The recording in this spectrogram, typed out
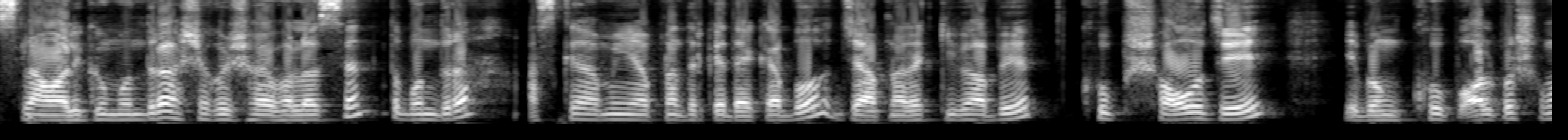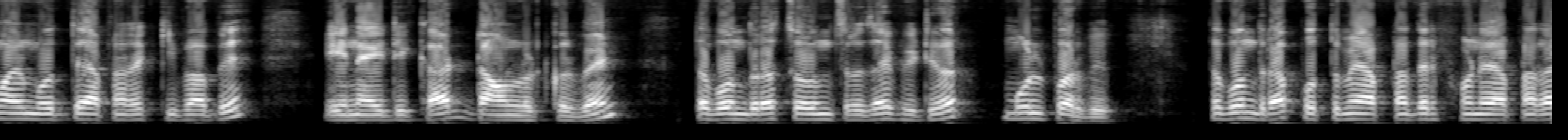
আসসালামু আলাইকুম বন্ধুরা, আশা করি সবাই ভালো আছেন। তো বন্ধুরা, আজকে আমি আপনাদেরকে দেখাবো যে আপনারা কীভাবে খুব সহজে এবং খুব অল্প সময়ের মধ্যে আপনারা কীভাবে এনআইডি কার্ড ডাউনলোড করবেন। তো বন্ধুরা, চলুন চলে যায় ভিডিওর মূল পর্বে। তো বন্ধুরা, প্রথমে আপনাদের ফোনে আপনারা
